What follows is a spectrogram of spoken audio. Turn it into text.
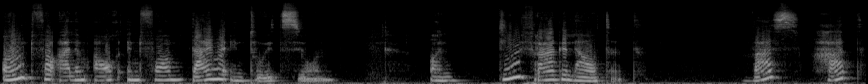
und vor allem auch in Form deiner Intuition. Und die Frage lautet, was hat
